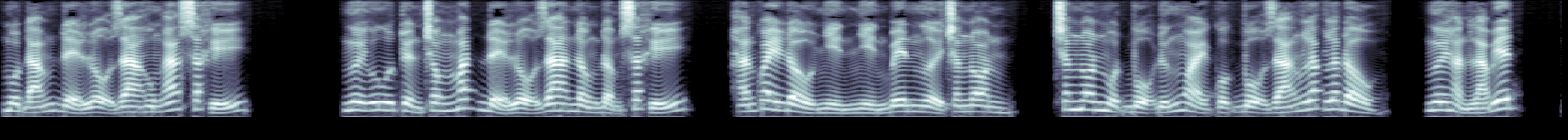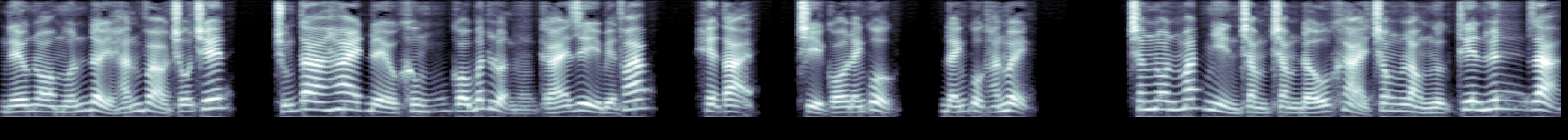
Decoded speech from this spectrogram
một đám để lộ ra hung ác sát khí. Người ưu tuyển trong mắt để lộ ra nồng đậm sát khí, hắn quay đầu nhìn nhìn bên người trăng non, trăng non một bộ đứng ngoài cuộc bộ dáng lắc lắc đầu, ngươi hẳn là biết, nếu nó muốn đẩy hắn vào chỗ chết, chúng ta hai đều không có bất luận cái gì biện pháp, hiện tại, chỉ có đánh cuộc, đánh cuộc hắn mệnh. Trăng non mắt nhìn chằm chằm đấu khải trong lòng ngực thiên huyết dạ,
